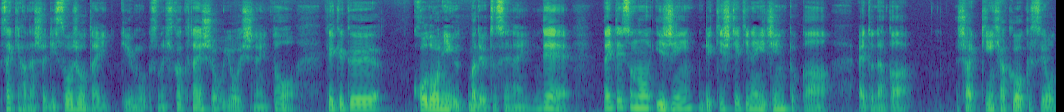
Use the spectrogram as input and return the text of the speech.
さっき話した理想状態っていうその比較対象を用意しないと、結局行動にまで移せないんで、大体その偉人、歴史的な偉人とか、えっとなんか、借金100億背負っ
